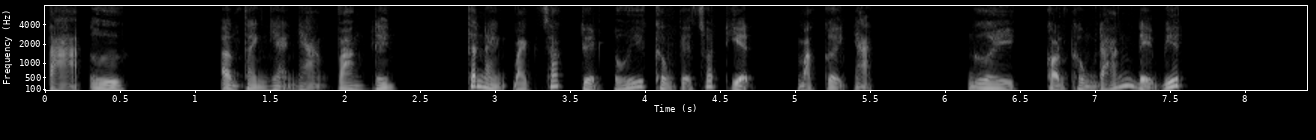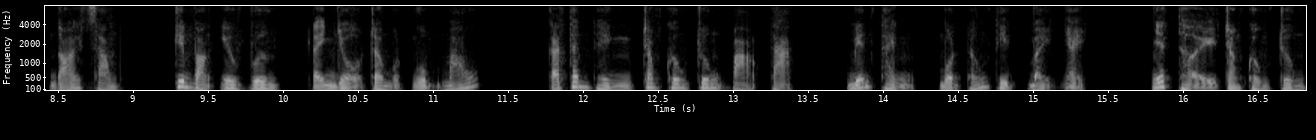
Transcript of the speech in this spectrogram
Ta ư. Âm thanh nhẹ nhàng vang lên. Thân ảnh bạch sắc tuyệt đối không thể xuất hiện mà cười nhạt. Người còn không đáng để biết. Nói xong, Kim Bằng yêu vương đã nhổ ra một ngụm máu. Cả thân hình trong không trung bạo tạc, biến thành một đống thịt bầy nhảy. Nhất thời trong không trung,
